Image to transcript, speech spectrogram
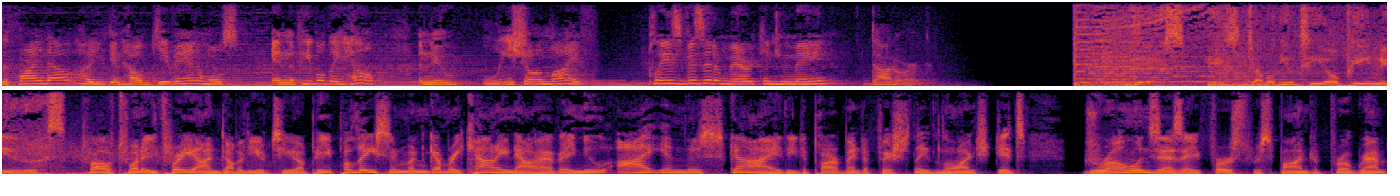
To find out how you can help give animals and the people they help a new leash on life, please visit AmericanHumane.org. This is WTOP News. 1223 on WTOP. Police in Montgomery County now have a new eye in the sky. The department officially launched its drones as a first responder program.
